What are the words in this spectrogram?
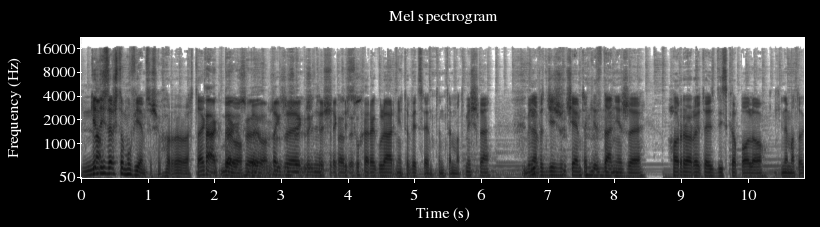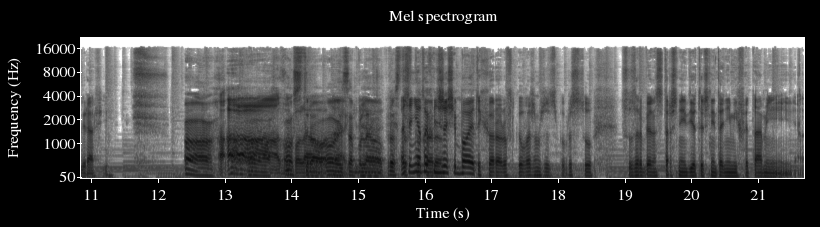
No. Kiedyś zresztą mówiłem coś o horrorach, tak? Tak, było, tak, że, było. Także że, jakby ktoś, jak ktoś słucha regularnie, to wie co ja na ten temat myślę. By nawet gdzieś rzuciłem takie zdanie, że horrory to jest disco polo kinematografii. O, o, o ostro, oj, tak, zabolało, nie. prosto Znaczy nie o to chodzi, że się boję tych horrorów, tylko uważam, że po prostu są zrobione strasznie idiotycznie tanimi chwytami. No.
